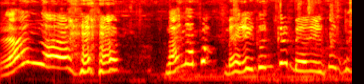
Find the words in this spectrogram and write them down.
Lana! Lana po! Very good ka, very good.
